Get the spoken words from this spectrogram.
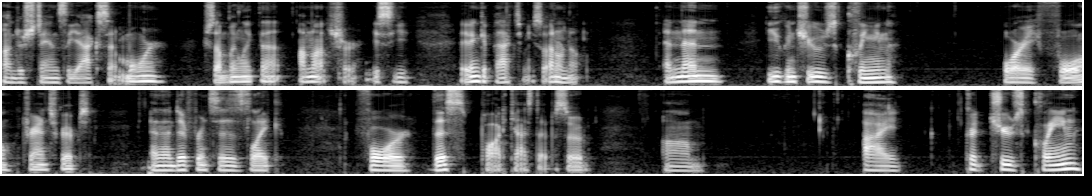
understands the accent more, or something like that. I'm not sure. You see, they didn't get back to me, so I don't know. And then you can choose clean or a full transcript. And the difference is like for this podcast episode, um, I could choose clean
